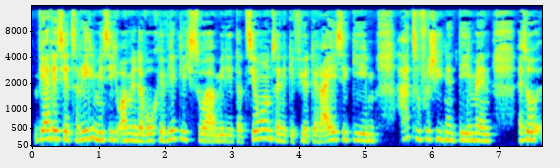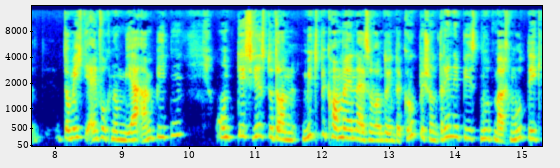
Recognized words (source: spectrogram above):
werde es jetzt regelmäßig einmal in der Woche wirklich so eine Meditation, so eine geführte Reise geben, auch zu verschiedenen Themen. Also da möchte ich einfach nur mehr anbieten. Und das wirst du dann mitbekommen, also wenn du in der Gruppe schon drinnen bist, Mut mach mutig.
